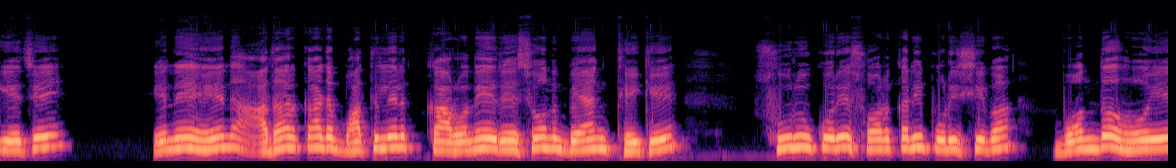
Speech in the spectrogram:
গিয়েছে। এনে হেন আধার কার্ড বাতিলের কারণে রেশন ব্যাংক থেকে শুরু করে সরকারি পরিষেবা বন্ধ হয়ে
